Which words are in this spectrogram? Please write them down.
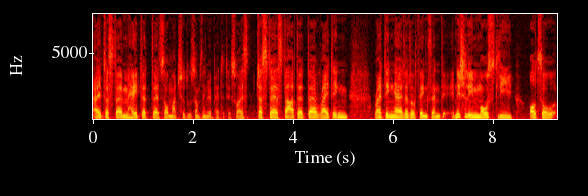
I just um, hate that uh, so much to do something repetitive. So I just uh, started uh, writing writing uh, little things, and initially mostly also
